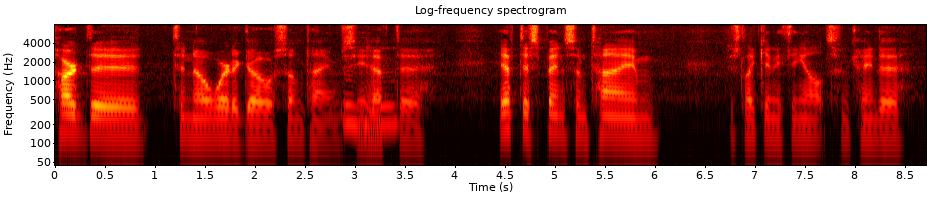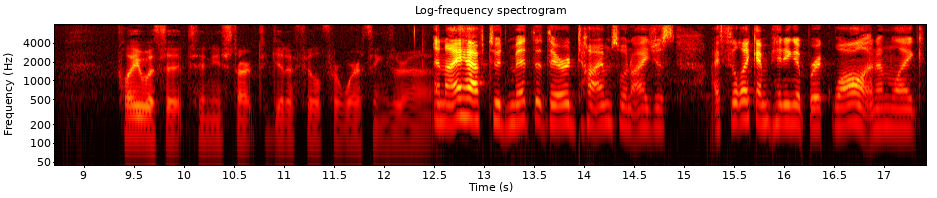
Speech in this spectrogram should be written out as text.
hard to to know where to go sometimes. You have Mhm. to you have to spend some time just like anything else and kind of play with it and you start to get a feel for where things are at. and i have to admit that there are times when i just i feel like i'm hitting a brick wall and i'm like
